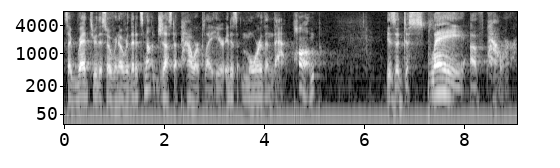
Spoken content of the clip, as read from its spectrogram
as I read through this over and over that it's not just a power play here, it is more than that. Pomp is a display of power,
